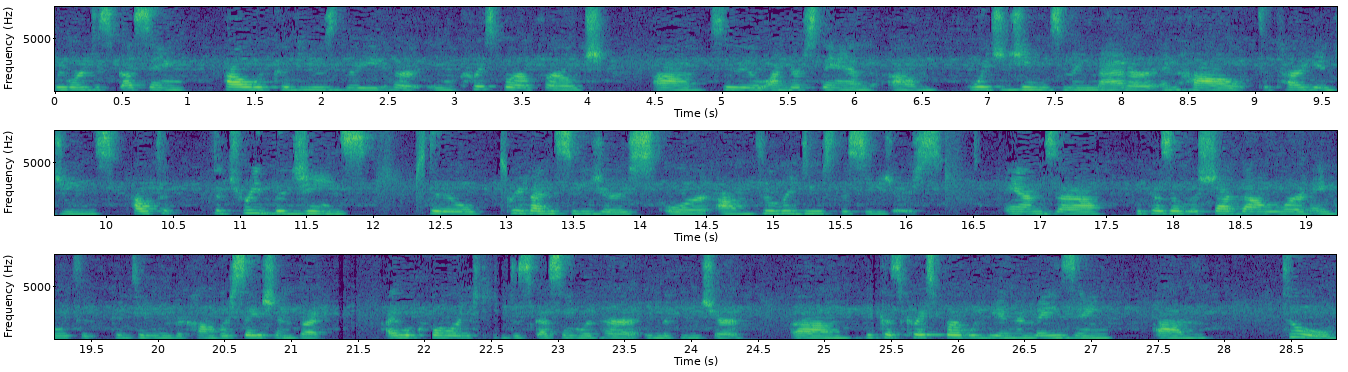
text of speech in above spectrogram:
we were discussing how we could use the her CRISPR approach um, to understand um, which genes may matter and how to target genes, how to, to treat the genes to prevent seizures or um, to reduce the seizures. And uh, because of the shutdown, we weren't able to continue the conversation, but I look forward to discussing with her in the future um, because CRISPR would be an amazing um, tool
